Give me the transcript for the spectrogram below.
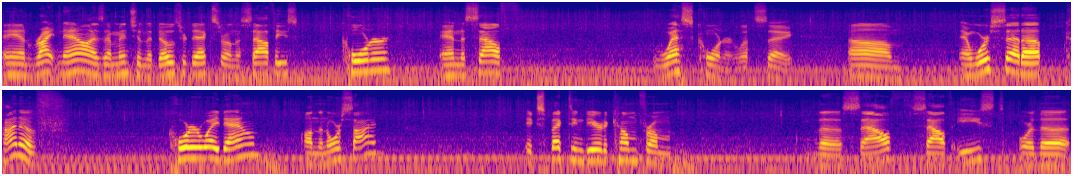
and right now, as I mentioned, the dozer decks are on the southeast corner and the southwest corner, let's say. Um, and we're set up kind of quarter way down on the north side, expecting deer to come from the south, southeast, or the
